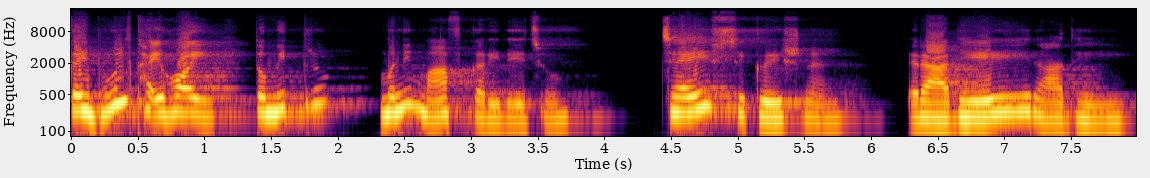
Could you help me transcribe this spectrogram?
કંઈ ભૂલ થઈ હોય તો મિત્રો, મને માફ કરી દેજો. જય શ્રી કૃષ્ણ. રાધે રાધે.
